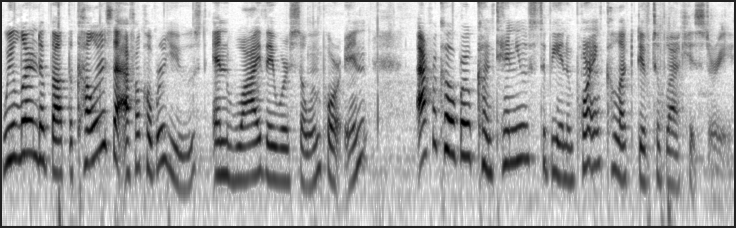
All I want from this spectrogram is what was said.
We learned about the colors that AfriCobra used and why they were so important. AfriCobra continues to be an important collective to Black history.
